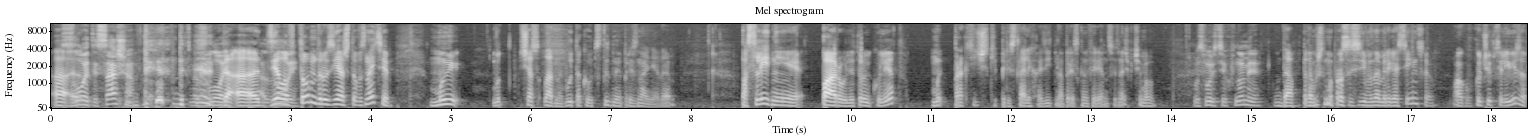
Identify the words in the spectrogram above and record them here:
А, Злой ты, Саша. Злой. А, А, дело в том, друзья, что вы знаете, мы вот сейчас, ладно, будет такое вот стыдное признание, да. Последние пару или тройку лет мы практически перестали ходить на пресс-конференции. Знаешь почему? Вы смотрите их в номере? Да, потому что мы просто сидим в номере гостиницы, а, включив телевизор,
